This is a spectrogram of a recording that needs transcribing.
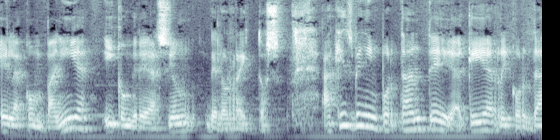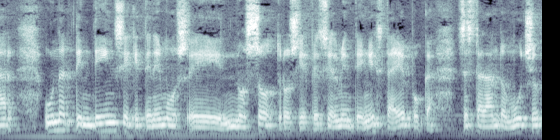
en la compañía y congregación de los rectos. Aquí es bien importante aquella recordar una tendencia que tenemos eh, nosotros y especialmente en esta época se está dando mucho,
